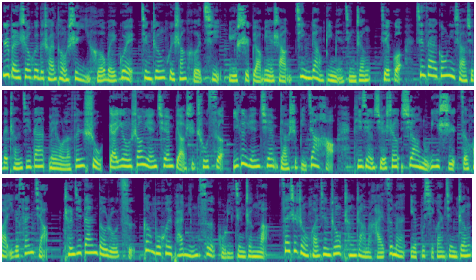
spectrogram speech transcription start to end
日本社会的传统是以和为贵，竞争会伤和气，于是表面上尽量避免竞争。结果现在公立小学的成绩单没有了分数，改用双圆圈表示出色，一个圆圈表示比较好，提醒学生需要努力时则画一个三角。成绩单都如此，更不会排名次鼓励竞争了。在这种环境中成长的孩子们也不习惯竞争，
